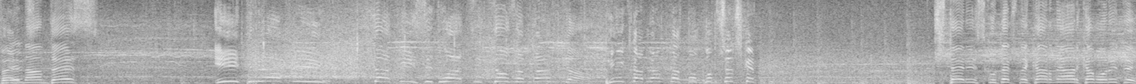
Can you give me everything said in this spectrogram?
Fernandez i trafi w takiej sytuacji. Co za bramka. Piękna bramka pod poprzeczkę. Cztery skuteczne karne Arka Moryty.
